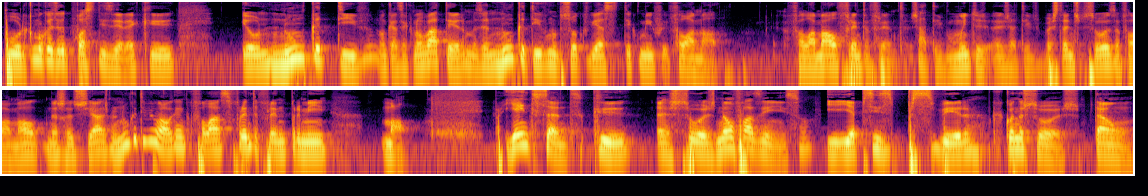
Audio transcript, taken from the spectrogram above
porque uma coisa que eu te posso dizer é que eu nunca tive, não quer dizer que não vá ter, mas eu nunca tive uma pessoa que viesse ter comigo e falar mal falar mal frente a frente. Já tive muitas, já tive bastantes pessoas a falar mal nas redes sociais, mas nunca tive alguém que falasse frente a frente para mim mal. E é interessante que as pessoas não fazem isso e é preciso perceber que quando as pessoas estão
